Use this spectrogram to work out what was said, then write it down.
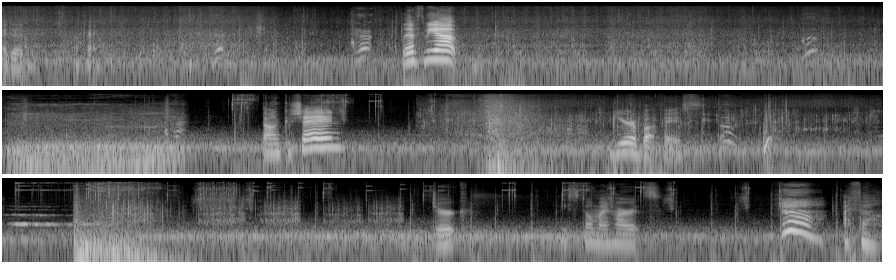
I did. Okay. Lift me up. Dankeschön. You're a butt face. Jerk. He stole my hearts. I fell.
